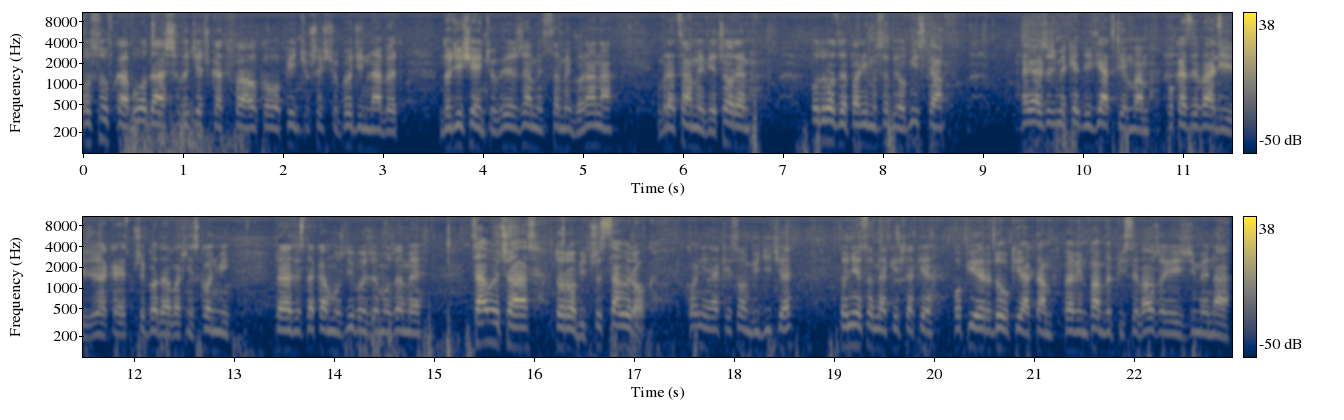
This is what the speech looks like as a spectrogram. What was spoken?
Osówka, Włodarz, wycieczka trwa około 5-6 godzin, nawet do 10. Wyjeżdżamy z samego rana, wracamy wieczorem. Po drodze palimy sobie ogniska. Tak jak żeśmy kiedyś z Jackiem Wam pokazywali, że jaka jest przygoda właśnie z końmi, teraz jest taka możliwość, że możemy cały czas to robić, przez cały rok. Konie jakie są widzicie, to nie są jakieś takie popierdółki, jak tam pewien Pan wypisywał, że jeździmy na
